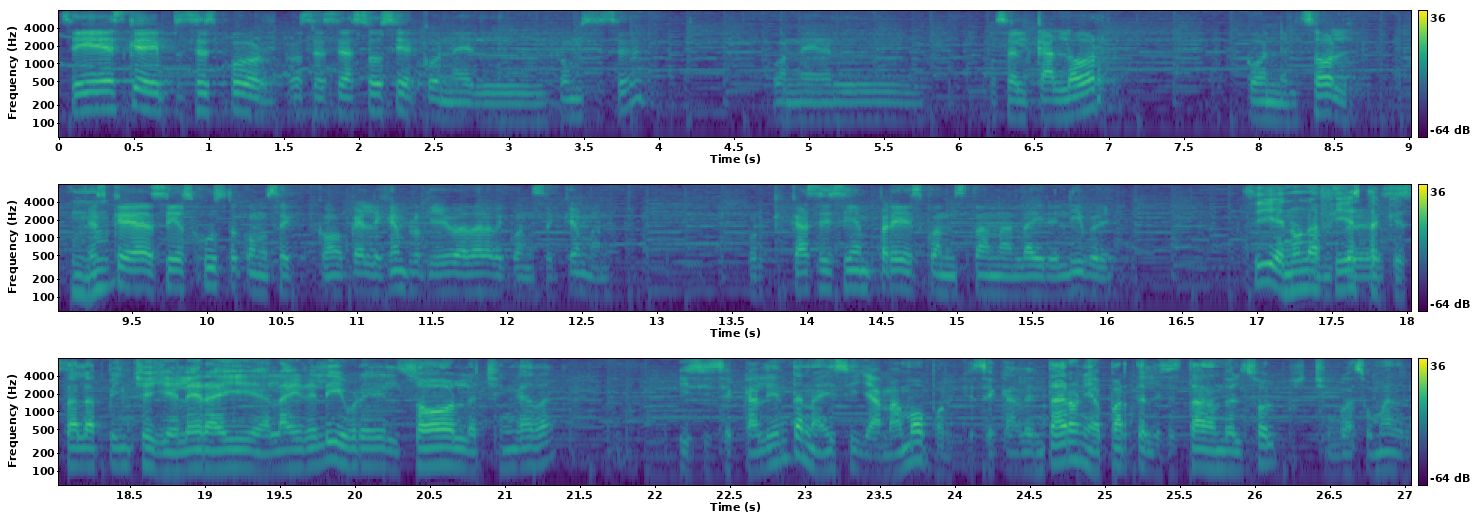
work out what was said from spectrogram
Sí, es que pues, es por, o sea, se asocia con el, ¿cómo se dice? Con el, o sea, el calor con el sol. Es que así es justo como, se, como que el ejemplo que yo iba a dar de cuando se queman. Porque casi siempre es cuando están al aire libre. Sí, en una fiesta que está la pinche hielera ahí al aire libre, el sol, la chingada. Y si se calientan, ahí sí ya mamó, porque se calentaron y aparte les está dando el sol, pues chingó a su madre.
